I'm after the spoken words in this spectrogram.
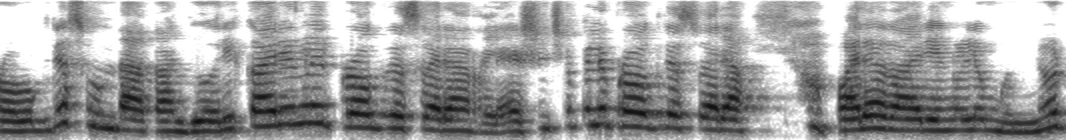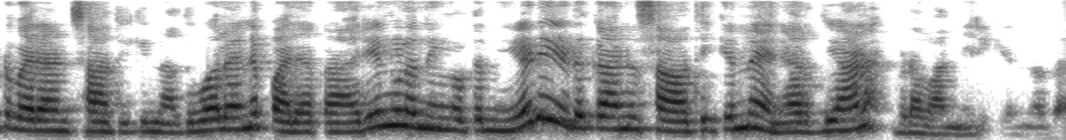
പ്രോഗ്രസ് ഉണ്ടാക്കാം ജോലിക്കാര്യങ്ങളിൽ പ്രോഗ്രസ് വരാം റിലേഷൻഷിപ്പിൽ പ്രോഗ്രസ് വരാം പല കാര്യങ്ങളിലും മുന്നോട്ട് വരാൻ സാധിക്കുന്നു. അതുപോലെ തന്നെ പല കാര്യങ്ങളും നിങ്ങൾക്ക് നേടിയെടുക്കാനും സാധിക്കുന്ന എനർജിയാണ് ഇവിടെ വന്നിരിക്കുന്നത്.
